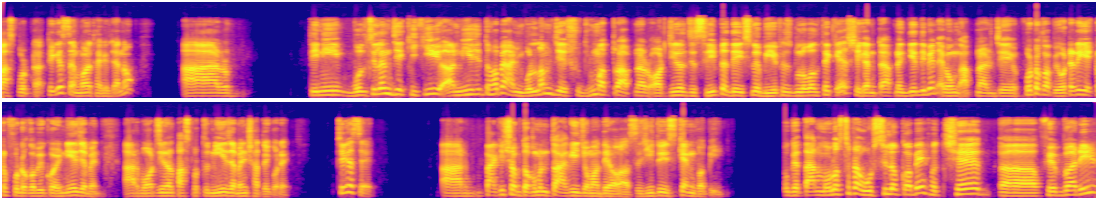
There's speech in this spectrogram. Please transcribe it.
পাসপোর্টটা ঠিক আছে? মনে থাকে যেন? আর তিনি বলছিলেন যে কি কি নিয়ে যেতে হবে। আমি বললাম যে শুধুমাত্র আপনার অরিজিনাল যে স্লিপটা দিয়েছিল বিএফএস গ্লোবাল থেকে, সেখানটা আপনি দিয়ে দিবেন এবং আপনার যে ফটোকপি ওটারই একটা ফটোকপি করে নিয়ে যাবেন আর অরিজিনাল পাসপোর্ট তো নিয়ে যাবেন সাথে করে। ঠিক আছে? আর বাকি সব ডকুমেন্ট তো আগেই জমা দেওয়া আছে, যেহেতু স্ক্যান কপি ওকে, তার মূলস্থটা উঠছিল কবে? হচ্ছে ফেব্রুয়ারির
